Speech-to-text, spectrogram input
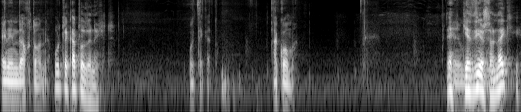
98, ναι. Ούτε 100 δεν έχετε. Ούτε 100. Ακόμα. Ε, και δύο στον Άκη.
